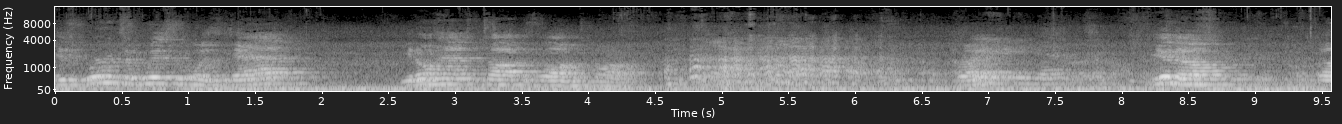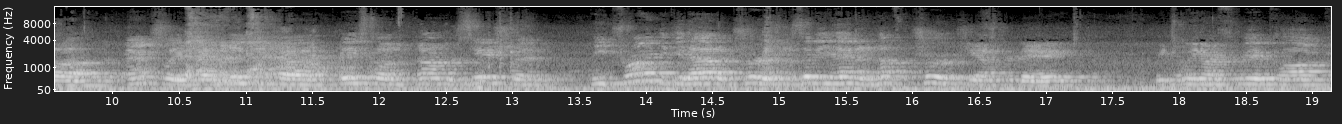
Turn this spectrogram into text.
His words of wisdom was, Dad, you don't have to talk as long tomorrow. right? You know, uh, actually, I think uh, based on conversation, he tried to get out of church. He said he had enough church yesterday between our 3 o'clock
